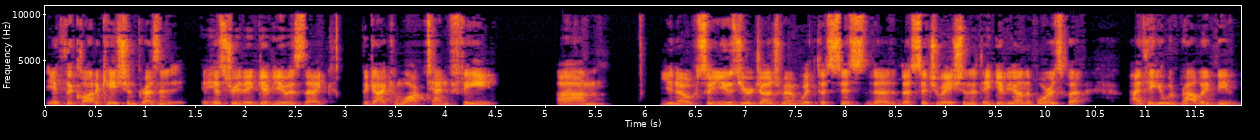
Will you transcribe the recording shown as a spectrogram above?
if the claudication present history they give you is like the guy can walk 10 feet, um, you know, so use your judgment with the, the, the situation that they give you on the boards, but I think it would probably be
